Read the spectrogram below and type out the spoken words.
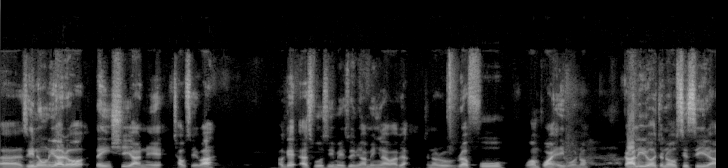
အဲဈေးနှုန်းလေးကတော့3860နဲ့60ပါဟုတ်ကဲ့ S4C မိတ်ဆွေများမင်္ဂလာပါဗျကျွန်တော်တို့ RAV4 1.8ပေါ့နော်ကားလေးတော့ကျွန်တော်တို့စစ်ဆေးတာ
